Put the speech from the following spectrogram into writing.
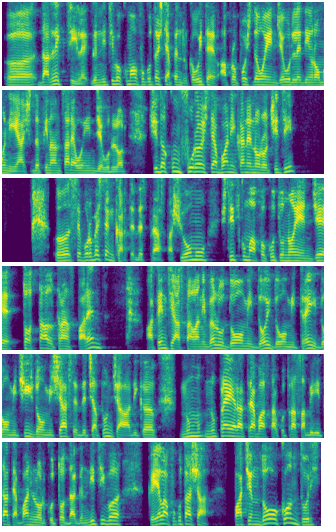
uh, dar lecțiile. Gândiți-vă cum au făcut ăștia, pentru că, uite, apropo și de ONG-urile din România și de finanțarea ONG-urilor și de cum fură ăștia banii ca nenorociții, uh, se vorbește în carte despre asta și omul, știți cum a făcut un ONG total transparent? Atenție, asta la nivelul 2002, 2003, 2005, 2006, deci atunci, adică nu, nu prea era treaba asta cu trasabilitatea banilor cu tot, dar gândiți-vă că el a făcut așa, facem două conturi,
